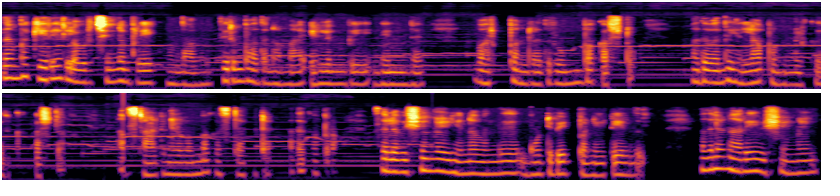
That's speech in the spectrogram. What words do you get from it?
நம்ம கெரியர்ல ஒரு சின்ன பிரேக் வந்தாலும், திரும்ப அதை நம்ம எலும்பி நின்று ஒர்க் பண்றது ரொம்ப கஷ்டம். அது வந்து எல்லா பொண்ணுங்களுக்கும் இருக்க கஷ்டம். நான் ரொம்ப கஷ்டப்பட்டேன். அதுக்கப்புறம் சில விஷயங்கள் என்ன வந்து மோட்டிவேட் பண்ணிட்டே இருந்தது. அதுல நிறைய விஷயங்கள்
